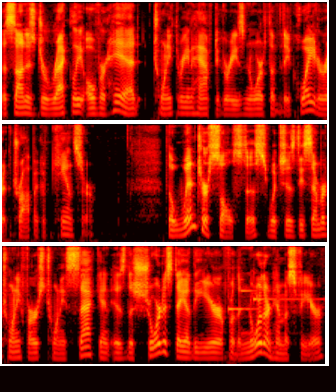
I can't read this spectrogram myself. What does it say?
The sun is directly overhead, 23 and a half degrees north of the equator at the Tropic of Cancer. The winter solstice, which is December 21st, 22nd, is the shortest day of the year for the northern hemisphere,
